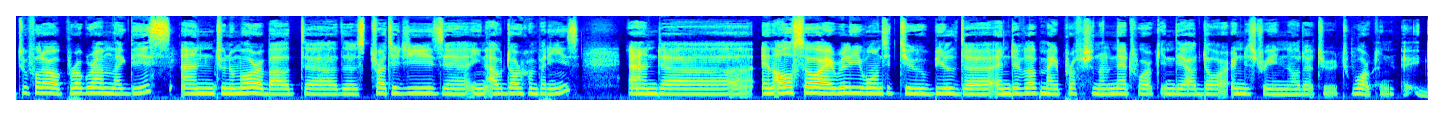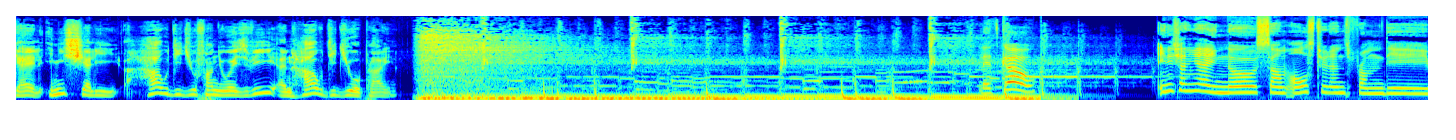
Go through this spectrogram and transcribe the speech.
to follow a program like this and to know more about uh, the strategies uh, in outdoor companies. And uh, and also, I really wanted to build uh, and develop my professional network in the outdoor industry in order to, to work in. Uh, Gaëlle, initially, how did you find OSV, and how did you apply? Let's go! Initially, I know some old students from the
